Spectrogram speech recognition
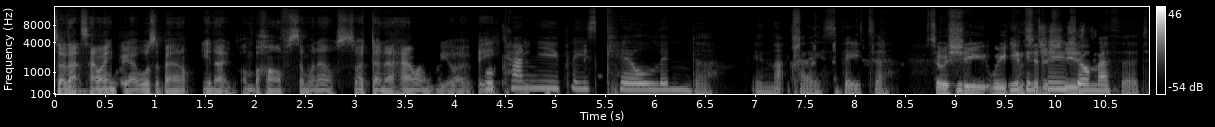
So mm. that's how angry I was about, you know, on behalf of someone else. So I don't know how angry I would be. Well, if it was can you please kill Linda in that case, Peter? So is she? We You can consider choose she is your the- method.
